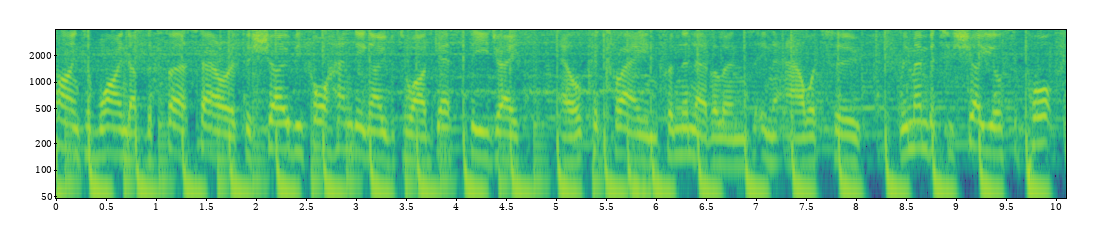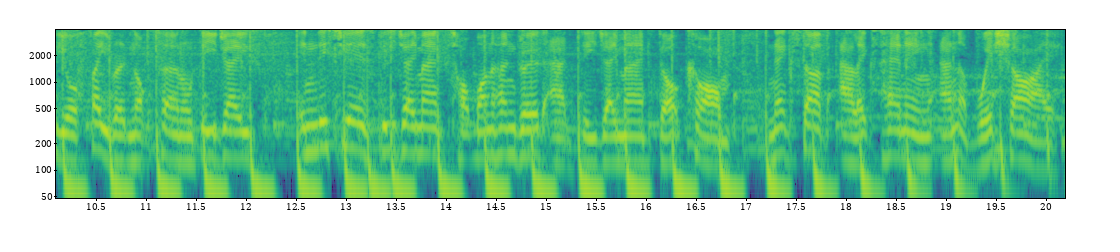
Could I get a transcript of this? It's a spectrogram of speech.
Time to wind up the first hour of the show before handing over to our guest DJ, Elke Kleijn from the Netherlands in hour two. Remember to show your support for your favourite nocturnal DJs in this year's DJ Mag Top 100 at djmag.com. Next up, Alex Henning and Wish I.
